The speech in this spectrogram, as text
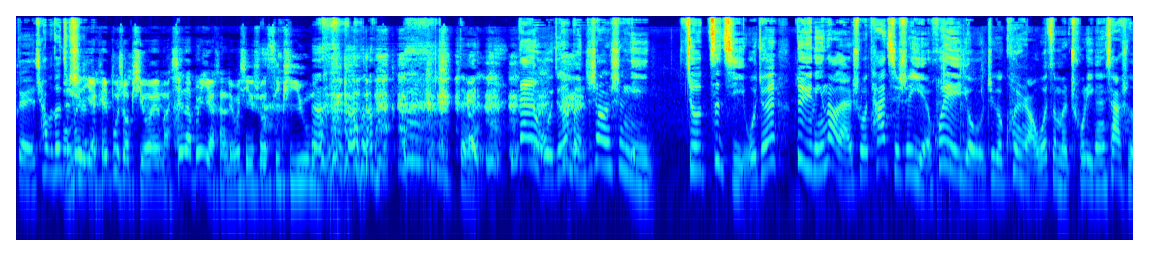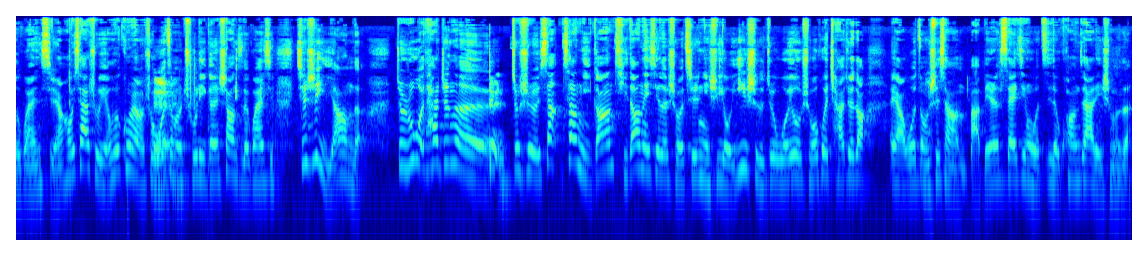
对，差不多就我是们也可以不说 PUA 嘛，现在不是也很流行说 CPU 吗？对，但我觉得本质上是你。就自己，我觉得对于领导来说，他其实也会有这个困扰，我怎么处理跟下属的关系，然后下属也会困扰，说我怎么处理跟上级的关系，其实是一样的。就如果他真的对就是像像你刚刚提到那些的时候，其实你是有意识的，就我有时候会察觉到，哎呀，我总是想把别人塞进我自己的框架里什么的。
